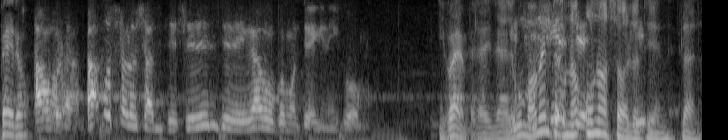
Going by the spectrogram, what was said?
Pero... Ahora, vamos a los antecedentes de Gago como técnico. Y bueno, pero en algún momento... Uno, solo Sí. tiene, claro.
